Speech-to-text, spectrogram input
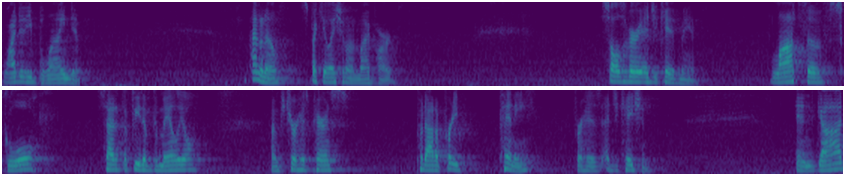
Why did he blind him? I don't know. Speculation on my part. Saul's a very educated man. Lots of school, sat at the feet of Gamaliel. I'm sure his parents put out a pretty penny for his education. And God,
